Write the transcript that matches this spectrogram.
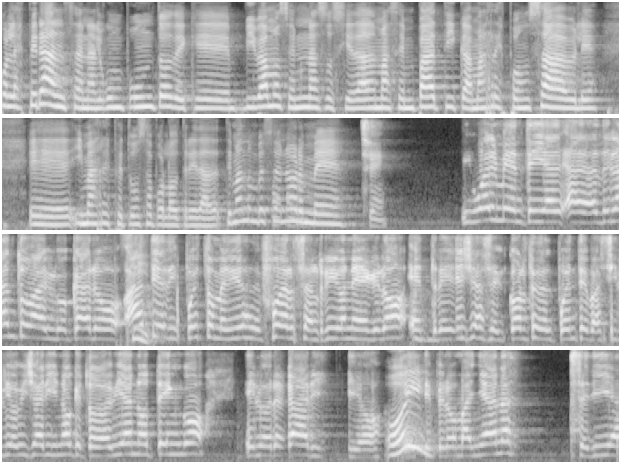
la esperanza en algún punto de que vivamos en una sociedad más empática, más responsable eh, y más respetuosa por la otredad. Te mando un beso enorme. Sí. Igualmente, y adelanto algo, Caro. ATE ha dispuesto medidas de fuerza en Río Negro, entre ellas el corte del puente Basilio Villarino, que todavía no tengo el horario. ¿Hoy? Este, pero mañana sería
